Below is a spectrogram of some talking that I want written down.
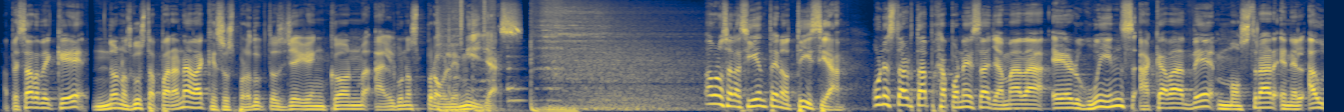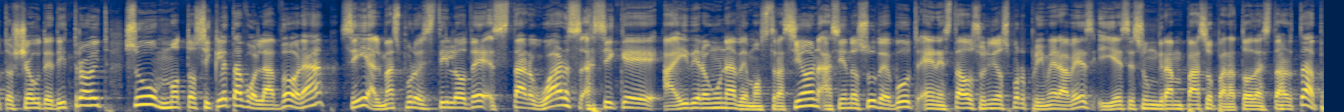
a pesar de que no nos gusta para nada que sus productos lleguen con algunos problemillas. Vamos a la siguiente noticia. Una startup japonesa llamada Airwinds acaba de mostrar en el Auto Show de Detroit su motocicleta voladora, sí, al más puro estilo de Star Wars, así que ahí dieron una demostración haciendo su debut en Estados Unidos por primera vez y ese es un gran paso para toda startup.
